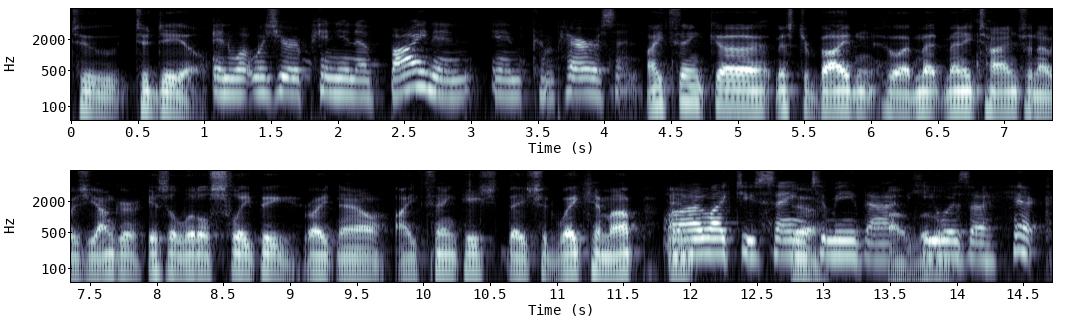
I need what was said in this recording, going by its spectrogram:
to, to deal. And what was your opinion of Biden in comparison? I think uh, Mr. Biden, who I've met many times when I was younger, is a little sleepy right now. I think he sh- they should wake him up. Well, and- I liked you saying Yeah, to me that he was a hick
